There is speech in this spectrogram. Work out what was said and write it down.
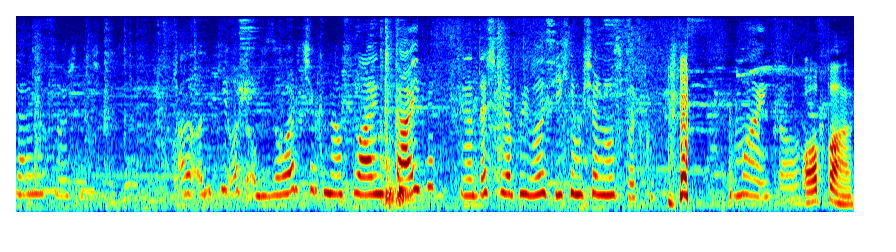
Зараз не слышно. Але отакий от обзорчик на Flying Tiger і на те, що я появилася в їхньому чорному списку. Майкл. Опа,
